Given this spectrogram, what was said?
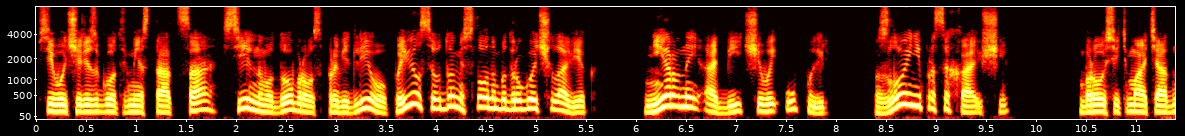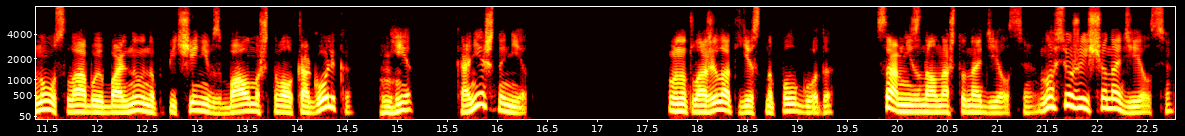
Всего через год вместо отца, сильного, доброго, справедливого, появился в доме словно бы другой человек. Нервный, обидчивый упырь. Злой и непросыхающий. Бросить мать одну, слабую, больную, на попечении взбалмошного алкоголика? Нет. Конечно, нет. Он отложил отъезд на полгода. Сам не знал, на что надеялся, но все же еще надеялся.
